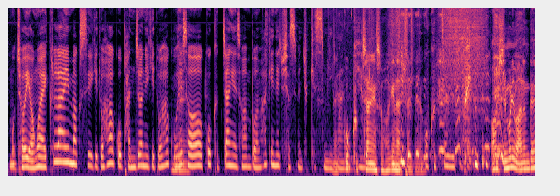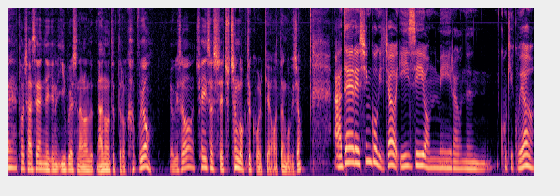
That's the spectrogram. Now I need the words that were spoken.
뭐 저희 영화의 클라이막스이기도 하고 반전이기도 하고 네. 해서 꼭 극장에서 한번 확인해 주셨으면 좋겠습니다. 네, 꼭 극장에서 확인하셔야 돼요. 꼭 극장에서 아, 질문이 많은데 더 자세한 얘기는 2부에서 나눠, 나눠 듣도록 하고요. 여기서 최희서 씨의 추천곡 듣고 올게요. 어떤 곡이죠? 아델의 신곡이죠. Easy on Me라는 곡이고요.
